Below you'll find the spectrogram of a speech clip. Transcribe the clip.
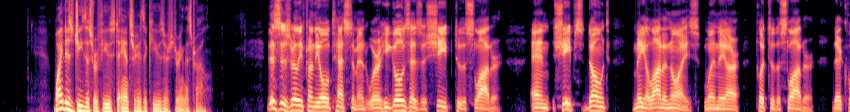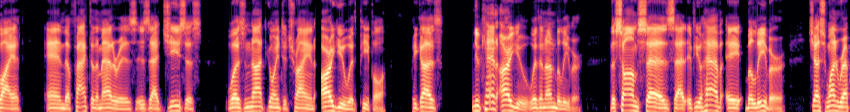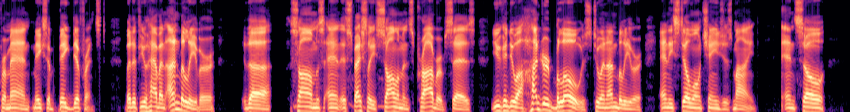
Why does Jesus refuse to answer his accusers during this trial? This is really from the Old Testament where he goes as a sheep to the slaughter. And sheeps don't make a lot of noise when they are put to the slaughter. They're quiet. And the fact of the matter is is that Jesus was not going to try and argue with people because you can't argue with an unbeliever. The psalm says that if you have a believer just one reprimand makes a big difference. But if you have an unbeliever, the Psalms and especially Solomon's proverb says you can do a hundred blows to an unbeliever and he still won't change his mind. And so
